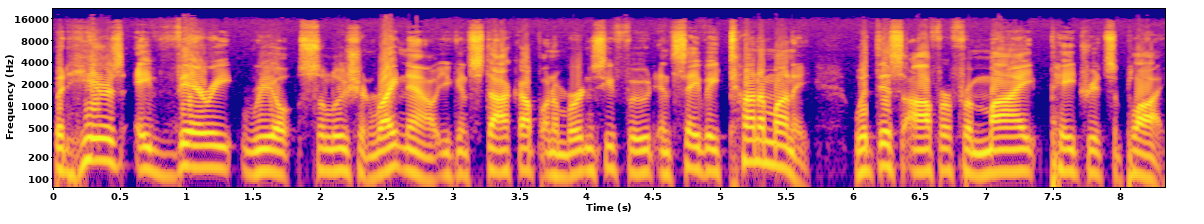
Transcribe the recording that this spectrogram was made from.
But here's a very real solution. Right now, you can stock up on emergency food and save a ton of money with this offer from My Patriot Supply.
